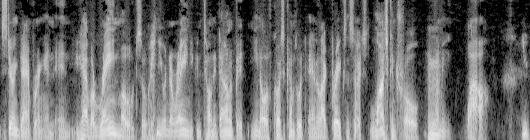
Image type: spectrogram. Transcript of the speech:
steering dampering, and and you have a rain mode. So when you're in the rain, you can tone it down a bit. You know, of course, it comes with analog brakes and such. Launch control. I mean, wow. You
